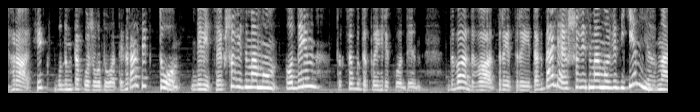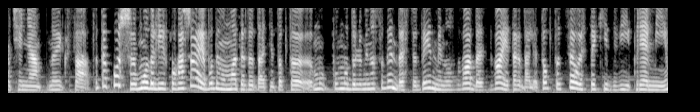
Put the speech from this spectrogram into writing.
графік, будемо також будувати графік, то дивіться, якщо візьмемо 1, то це буде по y1, 2, 2, 3, 3 і так далі. А якщо візьмемо від'ємні значення на x, то також модуль їх погашає і будемо мати додатні. Тобто по модулю мінус 1 дасть 1, мінус 2 дасть 2 і так далі. Тобто це ось такі дві прямі.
